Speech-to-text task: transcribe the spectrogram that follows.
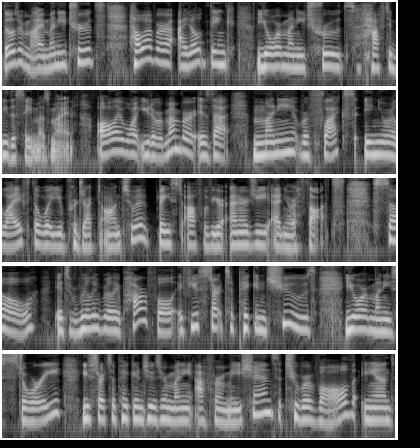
Those are my money truths. However, I don't think your money truths have to be the same as mine. All I want you to remember is that money reflects in your life the way you project onto it based off of your energy and your thoughts. So it's really, really powerful if you start to pick and choose your money story. You start to pick and choose your money affirmations to revolve and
